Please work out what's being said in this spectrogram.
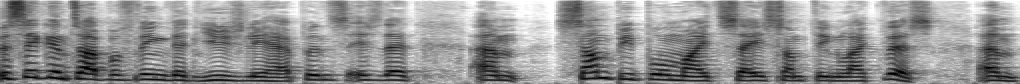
The second type of thing that usually happens is that um, some people might say something like this um,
